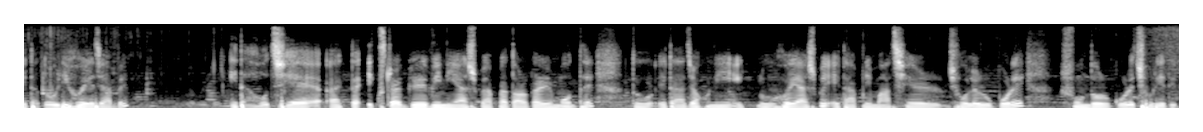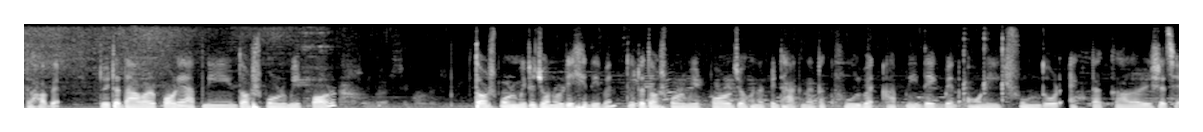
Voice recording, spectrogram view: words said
এটা তৈরি হয়ে যাবে। এটা হচ্ছে একটা এক্সট্রা গ্রেভি নিয়ে আসবে আপনার তরকারির মধ্যে। তো এটা যখনই একটু হয়ে আসবে এটা আপনি মাছের ঝোলের উপরে সুন্দর করে ছড়িয়ে দিতে হবে। তো এটা দেওয়ার পরে আপনি দশ পনেরো মিনিট পর, দশ পনেরো মিনিটের জন্য রেখে দেবেন। তো এটা দশ পনেরো মিনিট পর যখন আপনি ঢাকনাটা খুলবেন, আপনি দেখবেন অনেক সুন্দর একটা কালার এসেছে।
